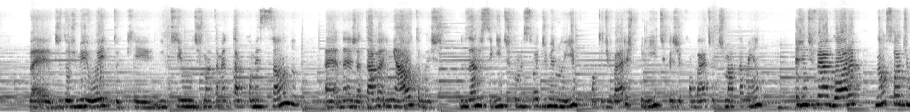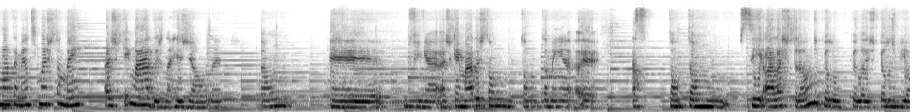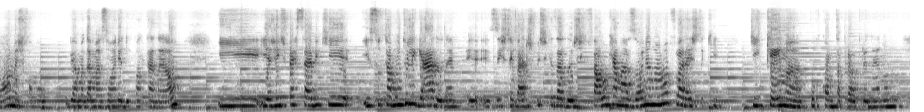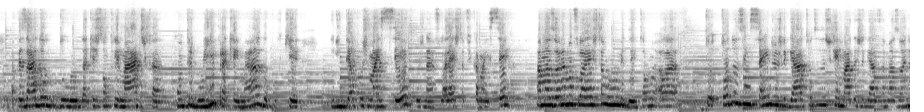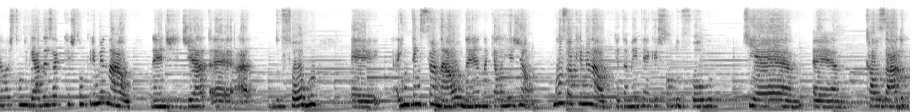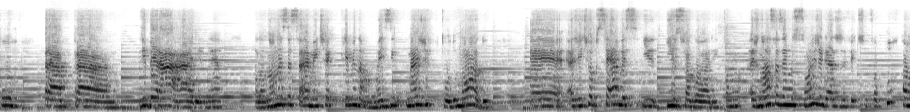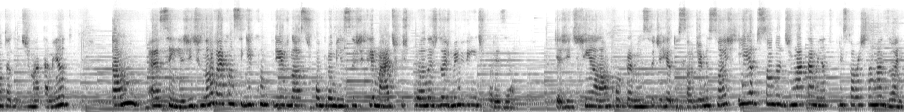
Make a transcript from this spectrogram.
é, de 2008, que, em que o desmatamento estava começando, é, né? já estava em alta, mas nos anos seguintes começou a diminuir por conta de várias políticas de combate ao desmatamento. A gente vê agora não só desmatamentos, mas também as queimadas na região. Né? Então, é, enfim, as queimadas estão também estão é, se alastrando pelo, pelas, pelos biomas, como bioma da Amazônia e do Pantanal, e, e a gente percebe que isso está muito ligado, né? Existem vários pesquisadores que falam que a Amazônia não é uma floresta que, que queima por conta própria, né? Não, apesar do, do, da questão climática contribuir para a queimada, porque em tempos mais secos, né, a floresta fica mais seca, a Amazônia é uma floresta úmida, então ela, todos os incêndios ligados, todas as queimadas ligadas à Amazônia, elas estão ligadas à questão criminal, né, de, de é, a, do fogo é, intencional, né, naquela região. Não só criminal, porque também tem a questão do fogo que é, é causado para liberar a área, né? Ela não necessariamente é criminal, mas, mas de todo modo é, a gente observa esse, isso agora. Então, as nossas emissões de gases de efeito estufa por conta do desmatamento, então, assim, a gente não vai conseguir cumprir os nossos compromissos climáticos para o ano de 2020, por exemplo, que a gente tinha lá um compromisso de redução de emissões e redução do desmatamento, principalmente na Amazônia.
